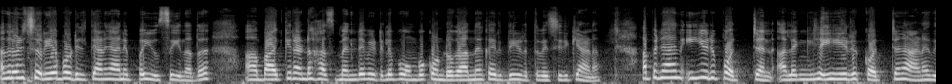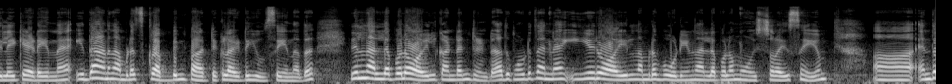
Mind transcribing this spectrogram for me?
അതിലൊരു ചെറിയ ബോട്ടിലത്തെയാണ് ഞാനിപ്പോൾ യൂസ് ചെയ്യുന്നത്. ബാക്കി രണ്ട് ഹസ്ബൻഡിന്റെ വീട്ടിൽ പോകുമ്പോൾ കൊണ്ടുപോകാമെന്ന് കരുതി എടുത്ത് വെച്ചിരിക്കുകയാണ്. അപ്പോൾ ഞാൻ ഈ ഒരു പൊറ്റൻ അല്ലെങ്കിൽ ഈ ഒരു കൊറ്റനാണ് ഇതിലേക്ക് ഇടയുന്നത് ഇതാണ് നമ്മുടെ സ്ക്രബിങ് പാർട്ടിക്കിളായിട്ട് യൂസ് ചെയ്യുന്നത്. ഇതിൽ നല്ലപോലെ ഓയിൽ കണ്ടന്റ് ഉണ്ട്. അതുകൊണ്ട് തന്നെ ഈ ഒരു ഓയിൽ നമ്മുടെ ബോഡിയെ നല്ലപോലെ മോയ്സ്ചറൈസ് ചെയ്യും. എന്താ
